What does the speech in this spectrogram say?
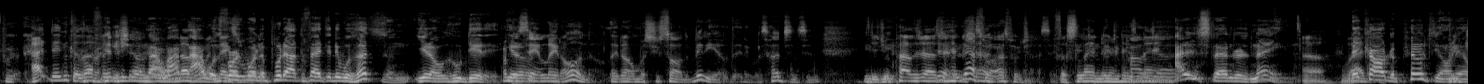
for, I didn't because I for figured he Hendershot? gonna No, I, I was the first one to put out the fact that it was Hudson, you know, who did it. I'm just know. saying later on, though. Later on, once you saw the video that it was Hutchinson. Did you apologize to yeah, Hendershot That's what, that's what you're trying to say. for slandering did you his name? I didn't slander his name. Oh, well, they I- called the penalty on him.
